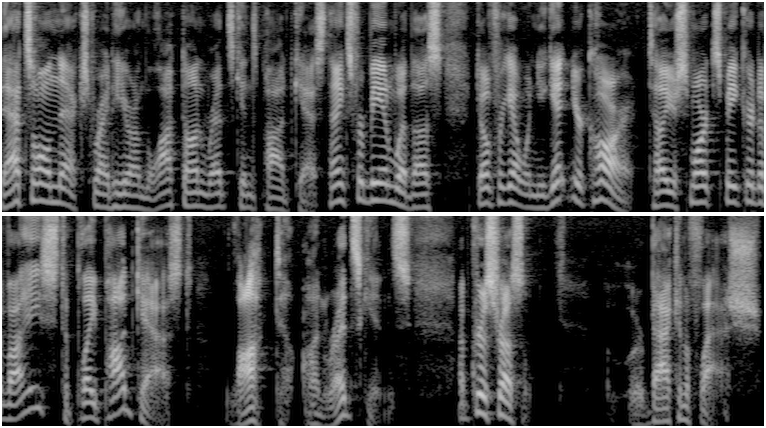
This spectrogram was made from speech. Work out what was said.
That's all next right here on the Locked On Redskins podcast. Thanks for being with us. Don't forget when you get in your car, tell your smart speaker device to play podcast Locked on Redskins. I'm Chris Russell. We're back in a flash.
